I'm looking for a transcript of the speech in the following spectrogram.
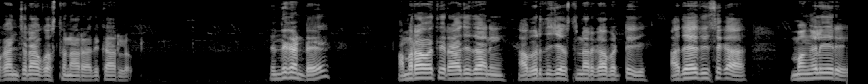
ఒక అంచనాకు వస్తున్నారు అధికారులు. ఎందుకంటే అమరావతి రాజధాని అభివృద్ధి చేస్తున్నారు కాబట్టి అదే దిశగా మంగళగిరి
